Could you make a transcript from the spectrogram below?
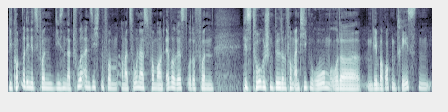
wie kommt man denn jetzt von diesen Naturansichten vom Amazonas, vom Mount Everest oder von historischen Bildern vom antiken Rom oder dem barocken Dresden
